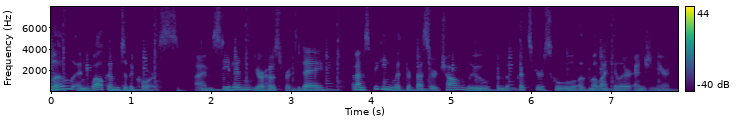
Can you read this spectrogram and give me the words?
Hello and welcome to the course. I'm Stephen, your host for today, and I'm speaking with Professor Chong Liu from the Pritzker School of Molecular Engineering.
